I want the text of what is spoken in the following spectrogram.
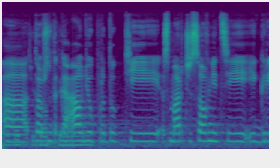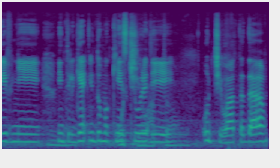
а, точно така, аудиопродукти, смарт часовници, игривни, интелигентни домакински уреди, очилата, да.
